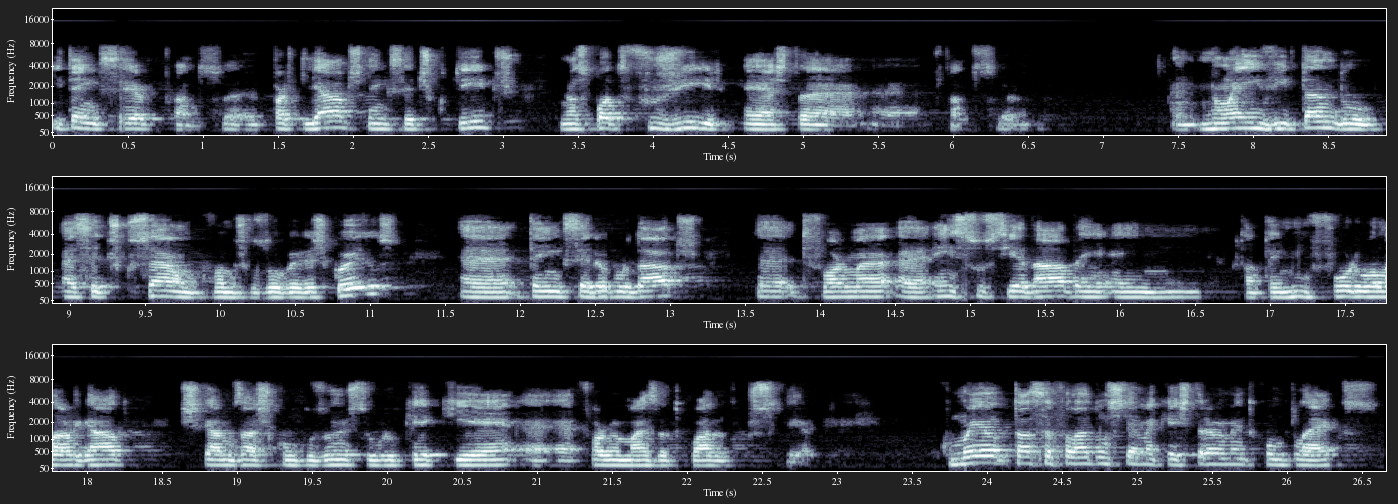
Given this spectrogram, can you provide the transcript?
e têm que ser pronto, partilhados, têm que ser discutidos. Não se pode fugir a esta. Uh, portanto, não é evitando essa discussão que vamos resolver as coisas, uh, têm que ser abordados uh, de forma em sociedade, em, em, portanto, em um foro alargado, chegarmos às conclusões sobre o que é que é a, a forma mais adequada de proceder como é, está-se a falar de um sistema que é extremamente complexo,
